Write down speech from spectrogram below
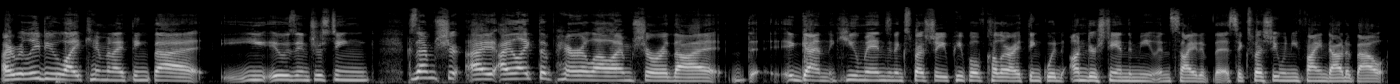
I really do like him, and I think that it was interesting because I'm sure I, I like the parallel. I'm sure that th- again, humans and especially people of color, I think would understand the mutant side of this, especially when you find out about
